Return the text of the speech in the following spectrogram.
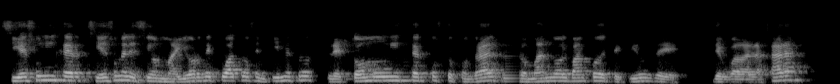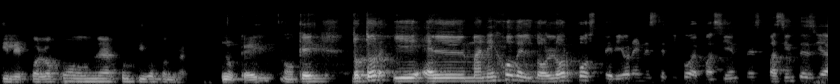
Si es, un injerto, si es una lesión mayor de 4 centímetros, le tomo un injerto osteocondral, lo mando al banco de tejidos de, de Guadalajara y le coloco un cultivo condral. Ok, ok. Doctor, ¿y el manejo del dolor posterior en este tipo de pacientes? Pacientes ya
